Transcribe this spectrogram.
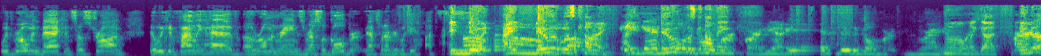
with Roman back and so strong that we can finally have uh, Roman Reigns wrestle Goldberg. That's what everybody wants. I knew oh, it. No. I knew it was coming. I knew it was coming. Part. Yeah, he had to do the Goldberg. Right. Oh my God. you, know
